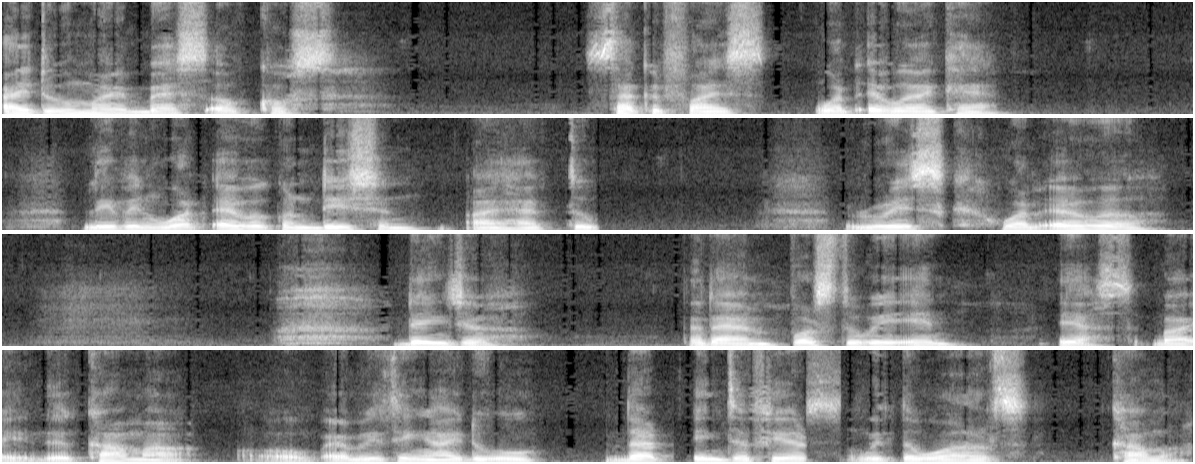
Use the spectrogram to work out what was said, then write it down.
I do my best, of course. Sacrifice whatever I can. Live in whatever condition I have to. Risk whatever danger that I'm supposed to be in. Yes, by the karma of everything I do that interferes with the world's karma.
